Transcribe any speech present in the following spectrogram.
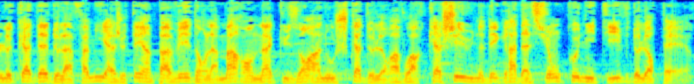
Le cadet de la famille a jeté un pavé dans la mare en accusant Anouchka de leur avoir caché une dégradation cognitive de leur père.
